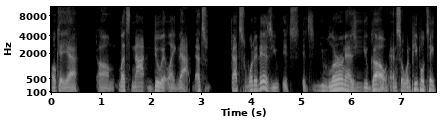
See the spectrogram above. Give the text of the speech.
okay, yeah, um, let's not do it like that. That's that's what it is. You it's it's you learn as you go. And so when people take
